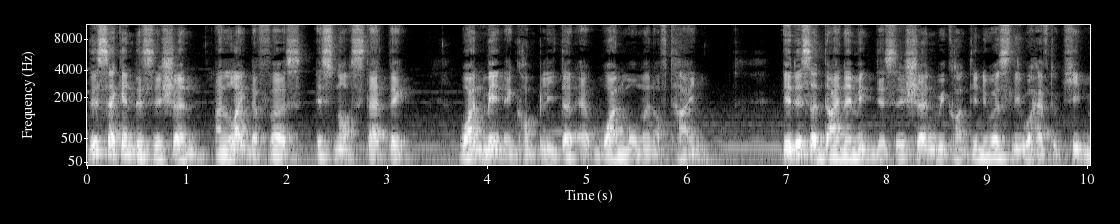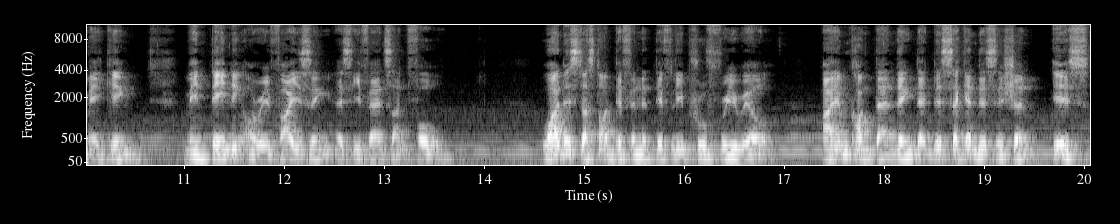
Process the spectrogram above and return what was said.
This second decision, unlike the first, is not static, one made and completed at one moment of time. It is a dynamic decision we continuously will have to keep making, maintaining or revising as events unfold. While this does not definitively prove free will, I am contending that this second decision is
